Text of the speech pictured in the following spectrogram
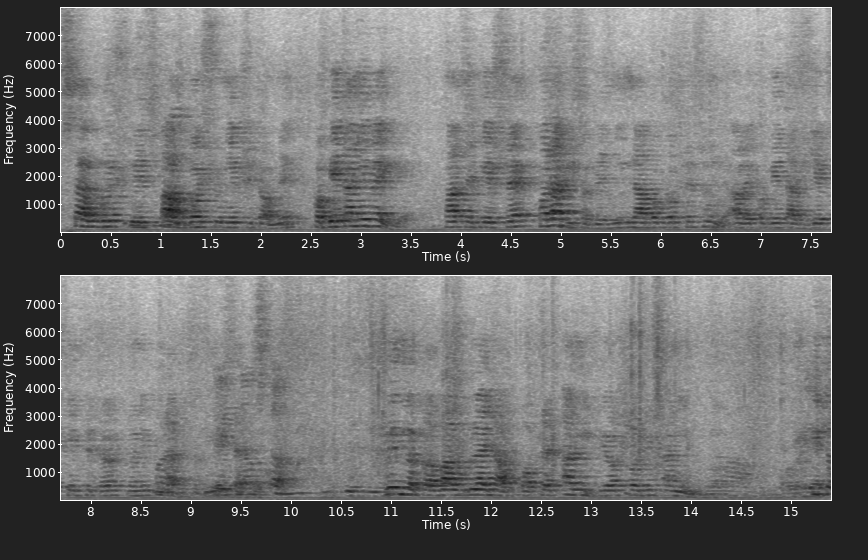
stał gościu, spał gościu nieprzytomny, kobieta nie wejdzie. Facet jeszcze poradzi sobie z nim, na bok go przesunie, ale kobieta z dzieckiem czy coś, no nie poradzi sobie. Niestety. Wymiotował, leżał w poprzek, ani drzwi otworzyć, ani nic. I to,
